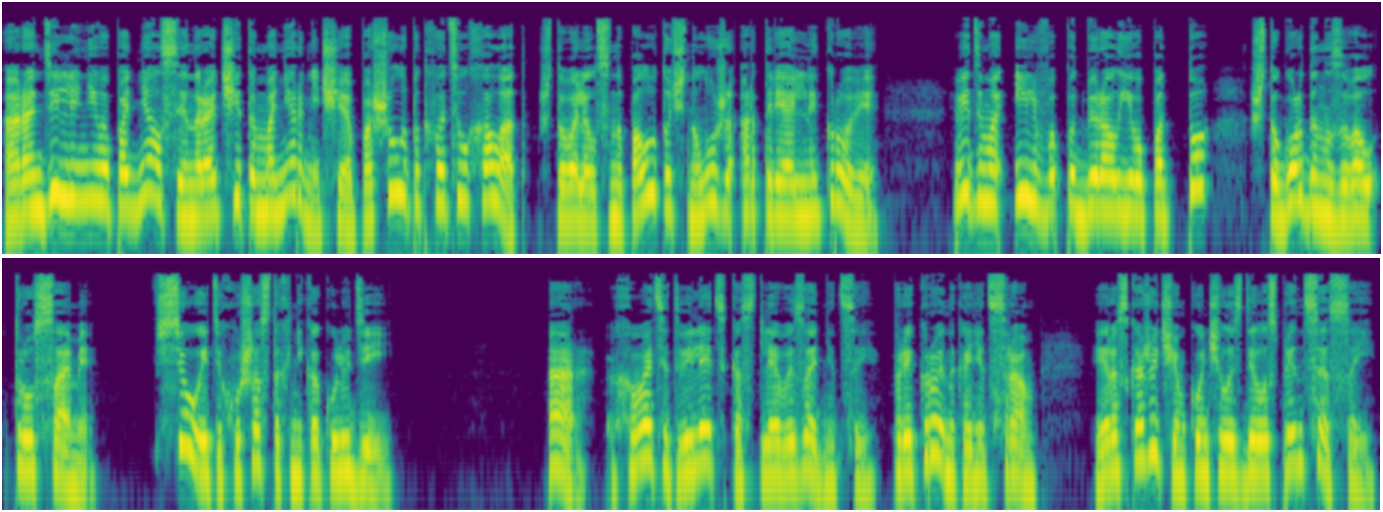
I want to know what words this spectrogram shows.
Арандиль лениво поднялся и, нарочито манерничая, пошел и подхватил халат, что валялся на полу точно лужа артериальной крови. Видимо, Ильв подбирал его под то, что гордо называл трусами. Все у этих ушастых не как у людей. «Ар, хватит вилять костлявой задницей, прикрой, наконец, срам и расскажи, чем кончилось дело с принцессой»,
